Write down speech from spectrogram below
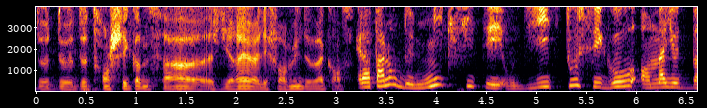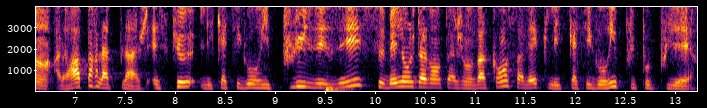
de, trancher comme ça, euh, je dirais, les formules de vacances. Alors parlons de mixité. On dit tous égaux en maillot de bain. Alors à part la plage, est-ce que les catégories plus aisées se mélangent davantage en vacances avec les catégories plus populaires?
